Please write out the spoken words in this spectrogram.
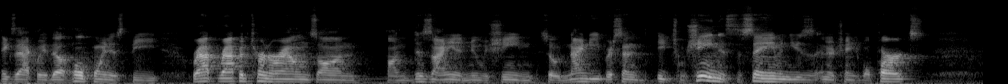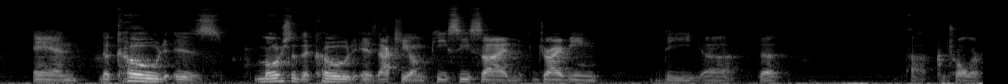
exactly the whole point is the rap- rapid turnarounds on on designing a new machine. So 90% of each machine is the same and uses interchangeable parts. And the code is most of the code is actually on the pc side driving the uh, the uh, controller.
